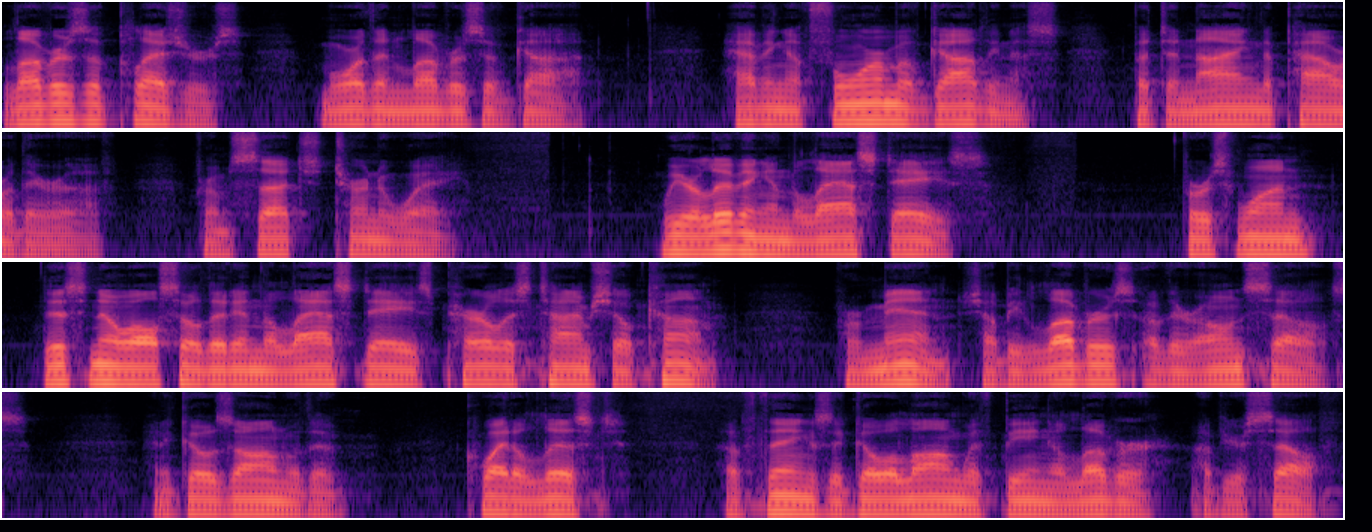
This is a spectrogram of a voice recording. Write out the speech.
lovers of pleasures more than lovers of God, having a form of godliness, but denying the power thereof. From such turn away. We are living in the last days. Verse 1 this know also that in the last days perilous times shall come, for men shall be lovers of their own selves. And it goes on with a quite a list of things that go along with being a lover of yourself.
